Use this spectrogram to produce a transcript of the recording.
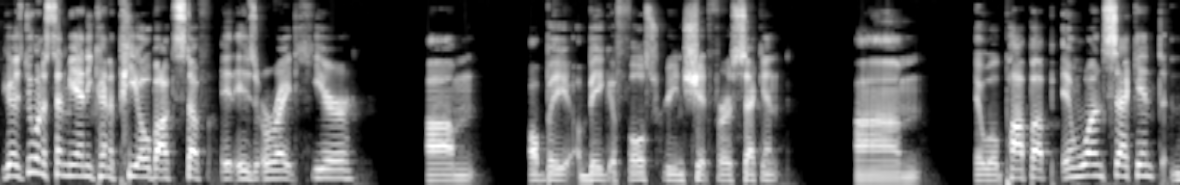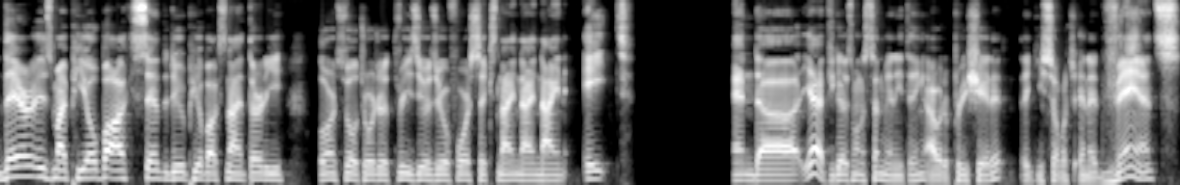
you guys do want to send me any kind of PO box stuff, it is right here. Um, I'll be a big full screen shit for a second. Um, it will pop up in one second. There is my PO box. Sam Da Dude, PO Box 930, Lawrenceville, Georgia 300469998. And uh, yeah, if you guys want to send me anything, I would appreciate it. Thank you so much in advance.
